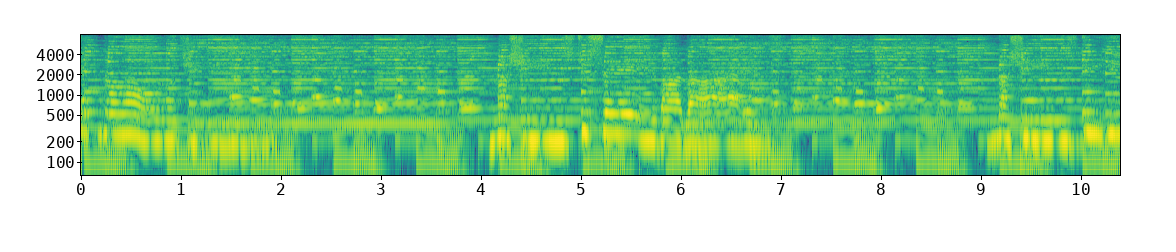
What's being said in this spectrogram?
technology. Machines to save our lives. Machines to you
